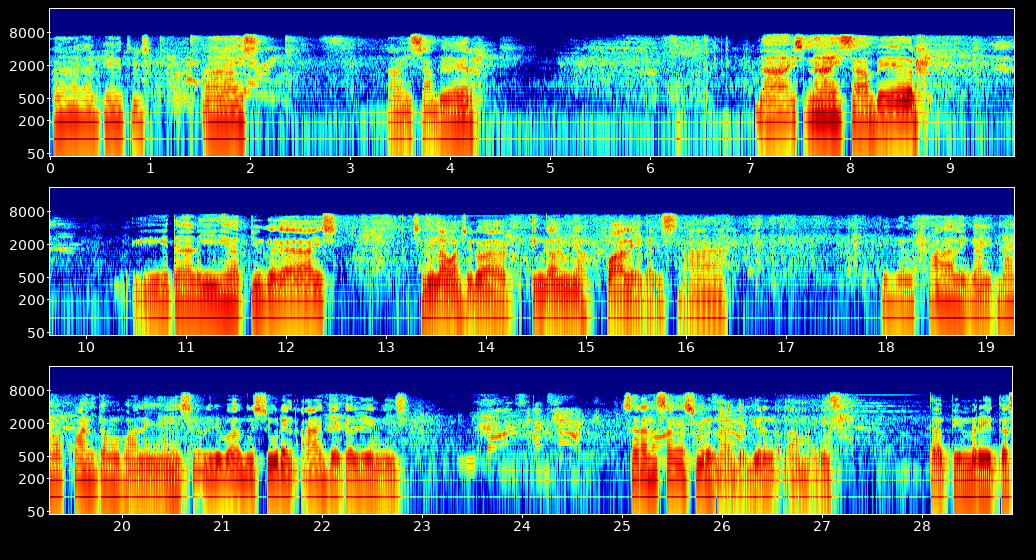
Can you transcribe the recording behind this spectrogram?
Ada Beatrix. Nice. Nice, sabar. Nice, nice, sabar. Kita lihat juga guys. Sini lawan sudah tinggalnya Vale guys. Nah, tinggal Vale guys. Mau ngapain kamu Vale? So, lebih bagus Suren aja kalian guys. Saran saya Suren aja biar nggak lama guys. Tapi mereka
